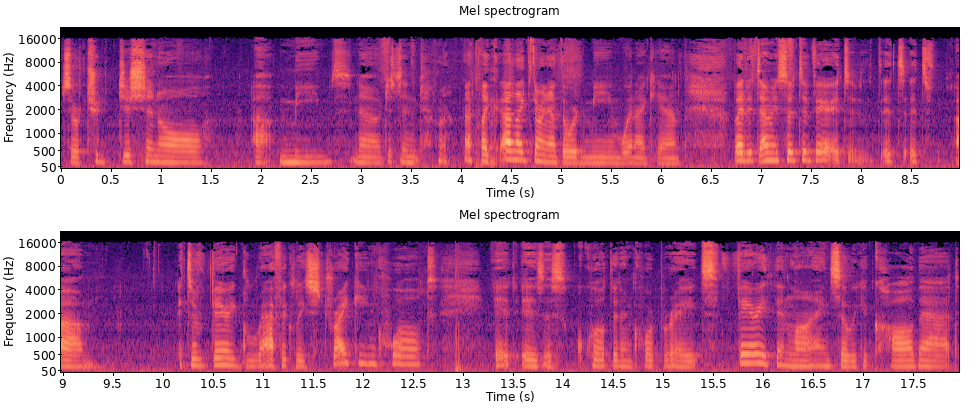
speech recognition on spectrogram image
sort of traditional uh, memes. No, just in I like I like throwing out the word meme when I can, but it's I mean so it's a very it's it's it's um, it's a very graphically striking quilt. It is a quilt that incorporates very thin lines, so we could call that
